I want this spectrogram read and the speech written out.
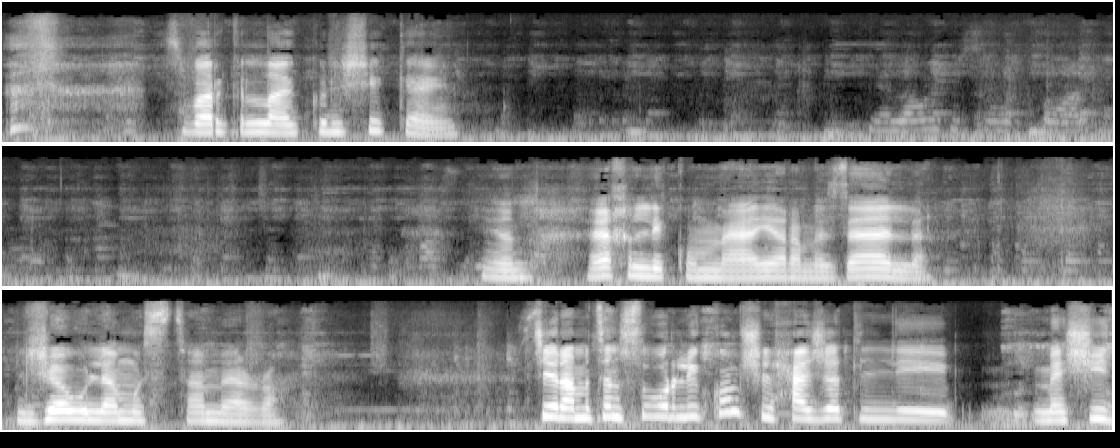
تبارك الله كلشي كاين. يلا خليكم معايا راه مازال الجولة مستمرة. شتي راه ما تنصور لكمش الحاجات اللي ماشي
